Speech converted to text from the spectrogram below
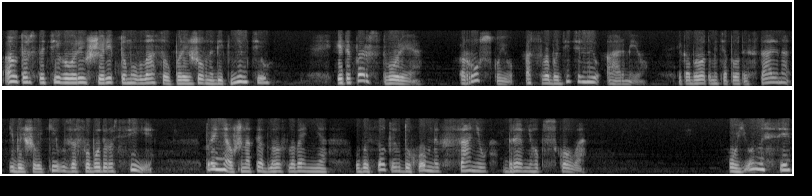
Автор статті говорив, що рік тому Власов перейшов на бік німців і тепер створює русскою освободительну армію, яка боротиметься проти Сталіна і більшовиків за свободу Росії, прийнявши на те благословення високих духовних санів древнього Пскова. У юності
